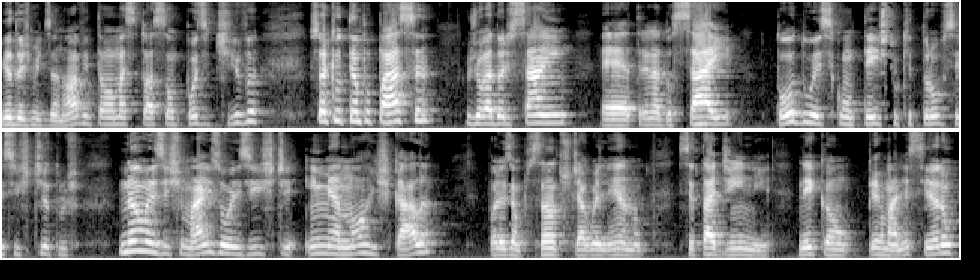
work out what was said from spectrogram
e 2019, então é uma situação positiva só que o tempo passa, os jogadores saem, é, treinador sai, todo esse contexto que trouxe esses títulos não existe mais ou existe em menor escala. Por exemplo, Santos, Thiago Heleno, Citadini, Neicão permaneceram,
